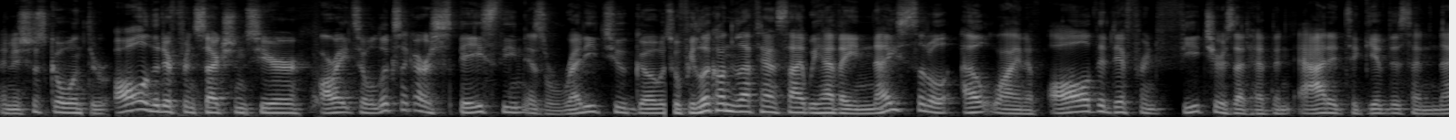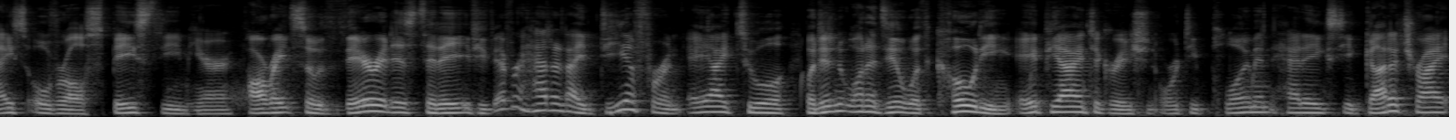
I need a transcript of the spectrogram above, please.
And it's just going through all of the different sections here. All right, so it looks like our space theme is ready to go. So if we look on the left-hand side, we have a nice little outline of all the different features that have been added to give this a nice overall space theme here. All right, so there it is today. If you've ever had an idea for an AI tool, but didn't want to deal with coding, API integration, or deployment headaches, you gotta try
